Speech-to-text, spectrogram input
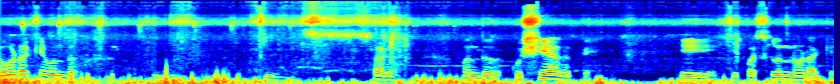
ನೋಡೋಕ್ಕೆ ಒಂದು ಒಂದು ಖುಷಿಯಾಗುತ್ತೆ ಈ ಈ ಫಸ್ಲನ್ನು ನೋಡೋಕ್ಕೆ.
